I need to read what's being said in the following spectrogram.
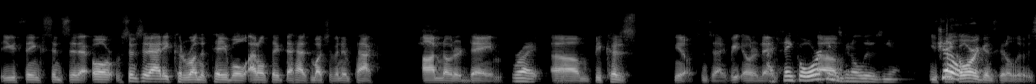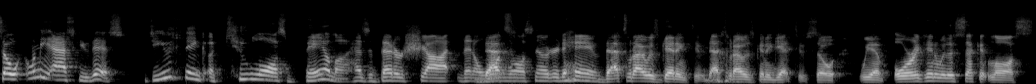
Do you think Cincinnati or Cincinnati could run the table? I don't think that has much of an impact on Notre Dame. Right. Um, because you know Cincinnati beat Notre Dame. I think Oregon's um, going to lose again. You think Oregon's going to lose? So let me ask you this: Do you think a two-loss Bama has a better shot than a one-loss Notre Dame? That's what I was getting to. That's what I was going to get to. So we have Oregon with a second loss.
